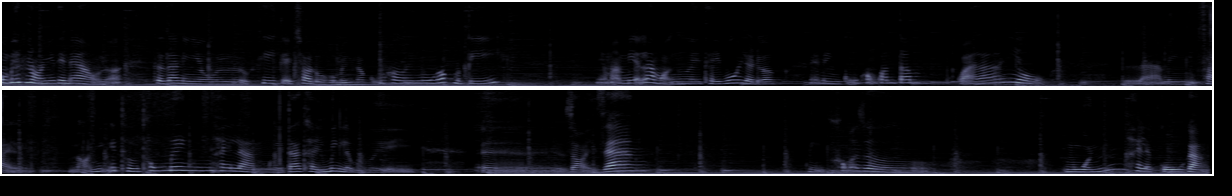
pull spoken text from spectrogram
không biết nói như thế nào nữa. Thật ra thì nhiều khi cái trò đùa của mình nó cũng hơi ngu ngốc một tí nhưng mà miễn là mọi người thấy vui là được nên mình cũng không quan tâm quá là nhiều là mình phải nói những cái thứ thông minh hay là người ta thấy mình là một người uh, giỏi giang. Mình không bao giờ muốn hay là cố gắng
